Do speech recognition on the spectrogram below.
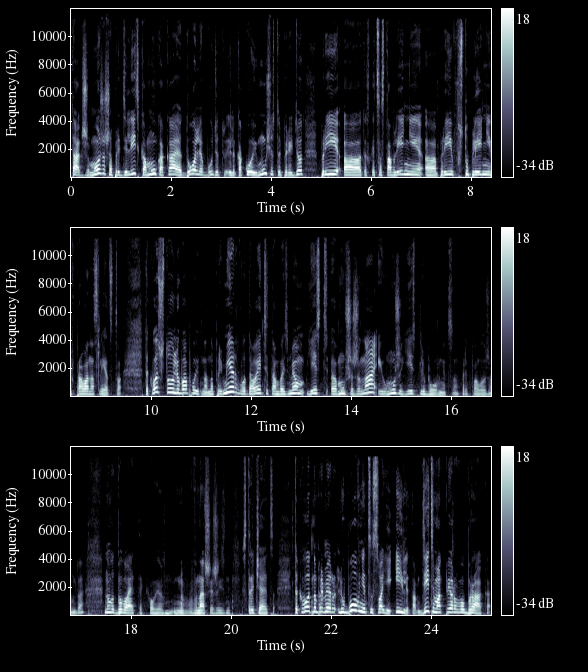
также можешь определить, кому какая доля будет или какое имущество перейдет при, а, так сказать, составлении, а, при вступлении в права наследства. Так вот, что любопытно. Например, вот давайте там возьмем, есть э, муж и жена, и у мужа есть любовница, предположим, да? Ну вот бывает такое в нашей жизни, встречается. Так вот, например, любовнице своей или там детям от первого брака,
